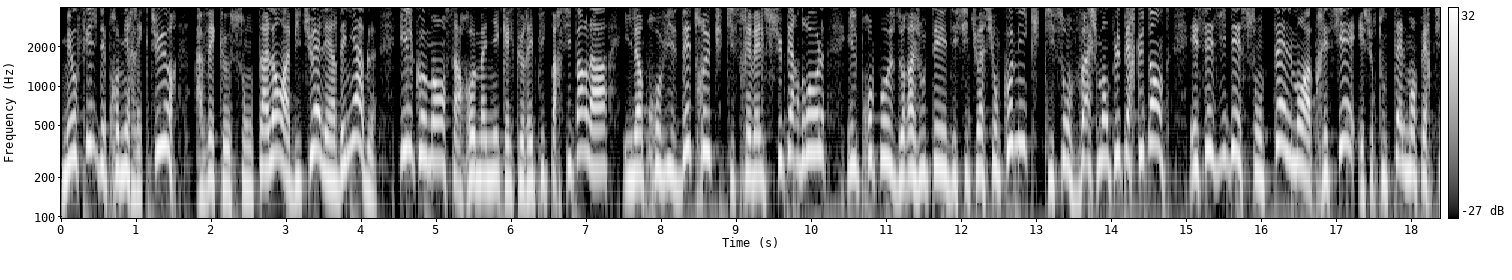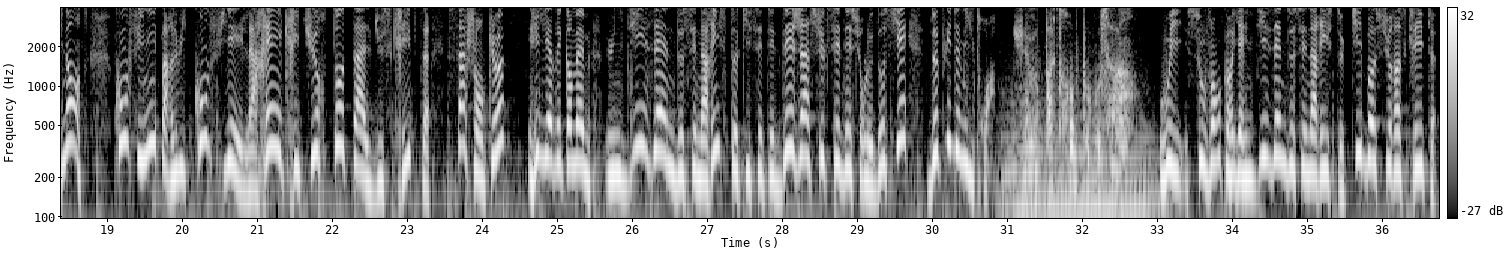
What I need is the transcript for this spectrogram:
Mais au fil des premières lectures, avec son talent habituel et indéniable, il commence à remanier quelques répliques par-ci par-là, il improvise des trucs qui se révèlent super drôles, il propose de rajouter des situations comiques qui sont vachement plus percutantes, et ses idées sont tellement appréciées et surtout tellement pertinentes qu'on finit par lui confier la réécriture totale du script, sachant que il y avait quand même une dizaine de scénaristes qui s'étaient déjà succédés sur le dossier depuis 2003. J'aime pas trop beaucoup ça. Oui, souvent quand il y a une dizaine de scénaristes qui bossent sur un script,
